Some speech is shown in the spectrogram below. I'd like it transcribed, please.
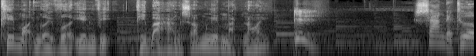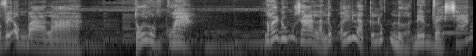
Khi mọi người vừa yên vị Thì bà hàng xóm nghiêm mặt nói Sang để thưa với ông bà là Tối hôm qua Nói đúng ra là lúc ấy là cái lúc nửa đêm về sáng.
